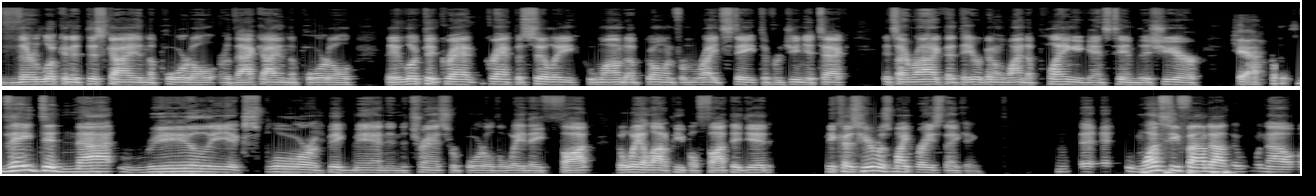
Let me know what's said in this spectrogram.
they're looking at this guy in the portal or that guy in the portal. They looked at Grant Grant Basile, who wound up going from Wright State to Virginia Tech. It's ironic that they were going to wind up playing against him this year. Yeah. But they did not really explore a big man in the transfer portal the way they thought, the way a lot of people thought they did. Because here was Mike Brey's thinking. Eh, eh, once he found out, now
